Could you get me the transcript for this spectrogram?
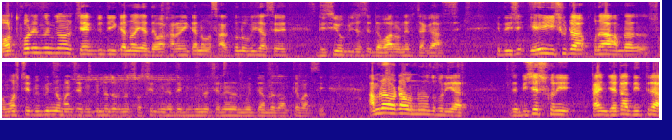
নর্থ করিমগঞ্জের চেক যদি এখানে ইয়া দেওয়া কারণ এখানেও সার্কুল অফিস আছে ডিসি অফিস আছে, দেওয়ার অনেক জায়গা আছে। কিন্তু এই ইস্যুটা পুরা আমরা সমষ্টির বিভিন্ন মানুষের বিভিন্ন ধরনের সোশ্যাল মিডিয়াতে বিভিন্ন চ্যানেলের মধ্যে আমরা জানতে পারছি। আমরা ওটা অনুরোধ করি আর যে, বিশেষ করে টাইম যেটা দিতরা,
